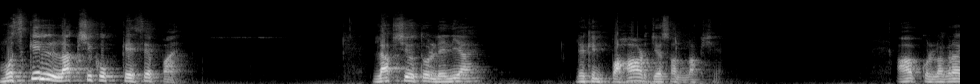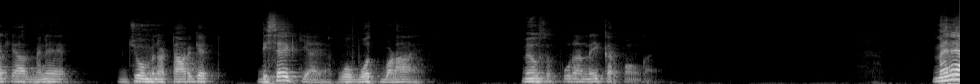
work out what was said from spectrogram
मुश्किल लक्ष्य को कैसे पाए? लक्ष्य तो ले लिया है, लेकिन पहाड़ जैसा लक्ष्य है। आपको लग रहा है कि यार मैंने जो मेरा टारगेट डिसाइड किया है, वो बहुत बड़ा है। मैं उसे पूरा नहीं कर पाऊँगा। मैंने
